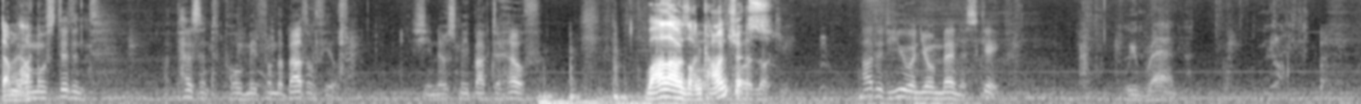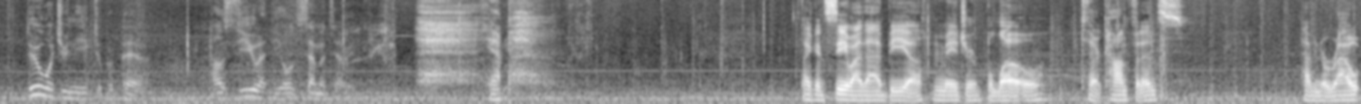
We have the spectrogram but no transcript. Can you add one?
Dumb I almost didn't. A peasant pulled me from the battlefield. She nursed me back to health. While I was unconscious. How did you and your men escape? We ran. Do what you need to prepare. I'll see you at the old cemetery. Yep. I can see why that'd be a major blow to their confidence. Having to route.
